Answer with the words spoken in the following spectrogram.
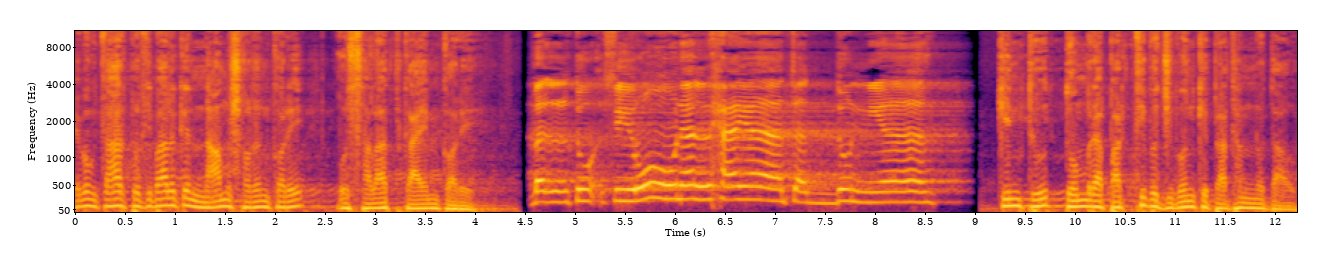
এবং তাহার প্রতিপালকের নাম স্মরণ করে ও সালাত কায়েম করে। কিন্তু তোমরা পার্থিব জীবনকে প্রাধান্য দাও।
